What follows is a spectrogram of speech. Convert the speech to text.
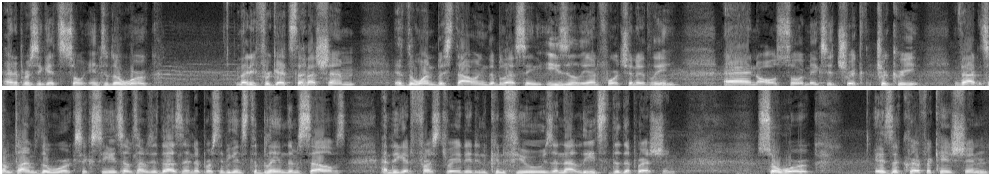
and a person gets so into the work that he forgets that Hashem is the one bestowing the blessing easily, unfortunately, and also it makes it trick trickery that sometimes the work succeeds, sometimes it doesn't. The person begins to blame themselves, and they get frustrated and confused, and that leads to the depression. So work is a clarification,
